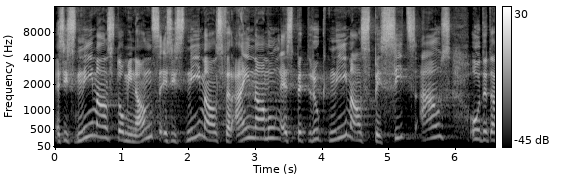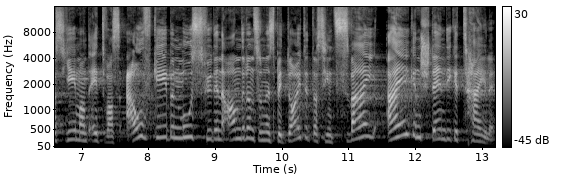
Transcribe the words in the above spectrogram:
es ist niemals Dominanz, es ist niemals Vereinnahmung, es bedrückt niemals Besitz aus oder dass jemand etwas aufgeben muss für den anderen, sondern es bedeutet, das sind zwei eigenständige Teile,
